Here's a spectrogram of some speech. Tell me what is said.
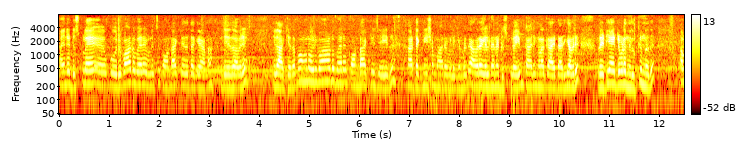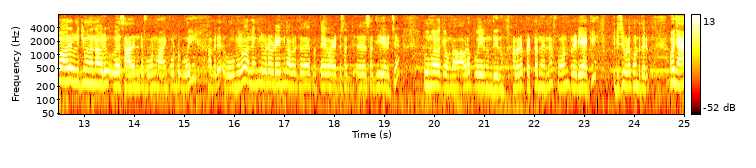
അതിന്റെ ഡിസ്പ്ലേ ഒരുപാട് പേരെ വിളിച്ച് കോണ്ടാക്ട് ചെയ്തിട്ടൊക്കെയാണ് എന്ത് ചെയ്തത് അവർ ഇതാക്കിയത്. അപ്പോൾ അങ്ങനെ ഒരുപാട് പേരെ കോണ്ടാക്ട് ചെയ്ത് ആ ടെക്നീഷ്യന്മാരെ വിളിക്കുമ്പോഴത്തേക്ക് അവരെ കയ്യിൽ തന്നെ ഡിസ്പ്ലേയും കാര്യങ്ങളൊക്കെ ആയിട്ടായിരിക്കും അവർ റെഡി ആയിട്ട് ഇവിടെ നിൽക്കുന്നത്. അപ്പോൾ അവരെ വിളിക്കുമ്പോൾ തന്നെ അവർ സാധനത്തിന്റെ ഫോൺ വാങ്ങിക്കൊണ്ട് പോയി അവർ റൂമിലോ അല്ലെങ്കിൽ ഇവിടെ എവിടെയെങ്കിലും അവർക്ക് പ്രത്യേകമായിട്ട് സജ്ജ സജ്ജീകരിച്ച റൂമുകളൊക്കെ ഉണ്ടാകും അവിടെ പോയിരുന്ന് എന്ത് ചെയ്യുന്നു? വളരെ പെട്ടെന്ന് തന്നെ ഫോൺ റെഡിയാക്കി തിരിച്ച് ഇവിടെ കൊണ്ടുതരും അപ്പോൾ ഞാൻ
